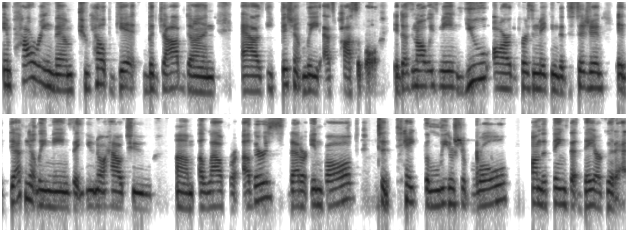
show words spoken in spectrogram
empowering them to help get the job done as efficiently as possible. It doesn't always mean you are the person making the decision. It definitely means that you know how to um, allow for others that are involved to take the leadership role on the things that they are good at.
